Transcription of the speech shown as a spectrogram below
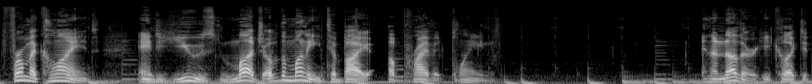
from a client and used much of the money to buy a private plane. In another, he collected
